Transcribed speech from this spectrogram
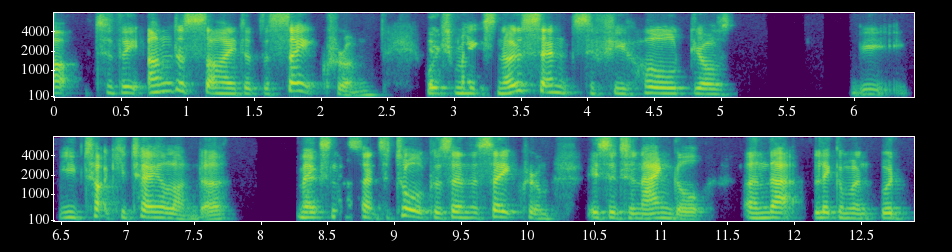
up to the underside of the sacrum which makes no sense if you hold your you, you tuck your tail under makes no sense at all because then the sacrum is at an angle and that ligament would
